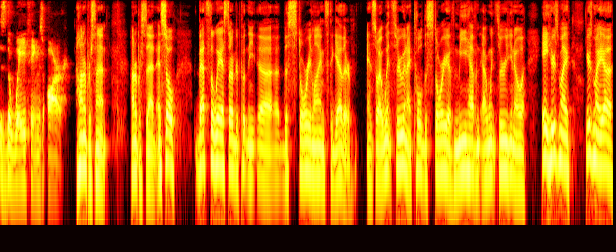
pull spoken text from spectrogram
is the way things are. Hundred percent, hundred percent. And so that's the way I started putting the uh, the storylines together. And so I went through and I told the story of me having, I went through, you know, hey, here's my, here's my, uh,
